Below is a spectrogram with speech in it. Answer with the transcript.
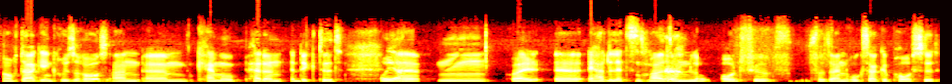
Auch da gehen Grüße raus an ähm, Camo Pattern Addicted. Oh ja. Ähm, weil äh, er hatte letztens mal so ein Loadout für, für seinen Rucksack gepostet.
